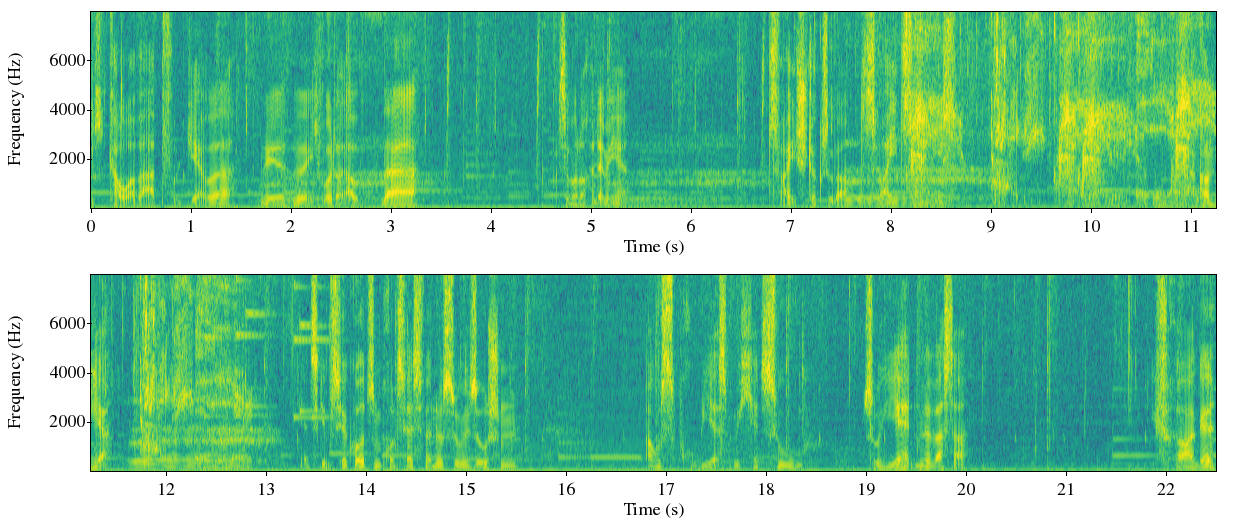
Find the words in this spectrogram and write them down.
Ich kau aber ab von dir. Uh, ich wollte ab. Ah. Ist immer noch hinter mir her. Zwei Stück sogar. Zwei Zombies. Komm hier. Jetzt gibt es hier kurz einen Prozess, wenn du es sowieso schon ausprobierst, mich hier zu... So, hier hätten wir Wasser. Die Frage,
